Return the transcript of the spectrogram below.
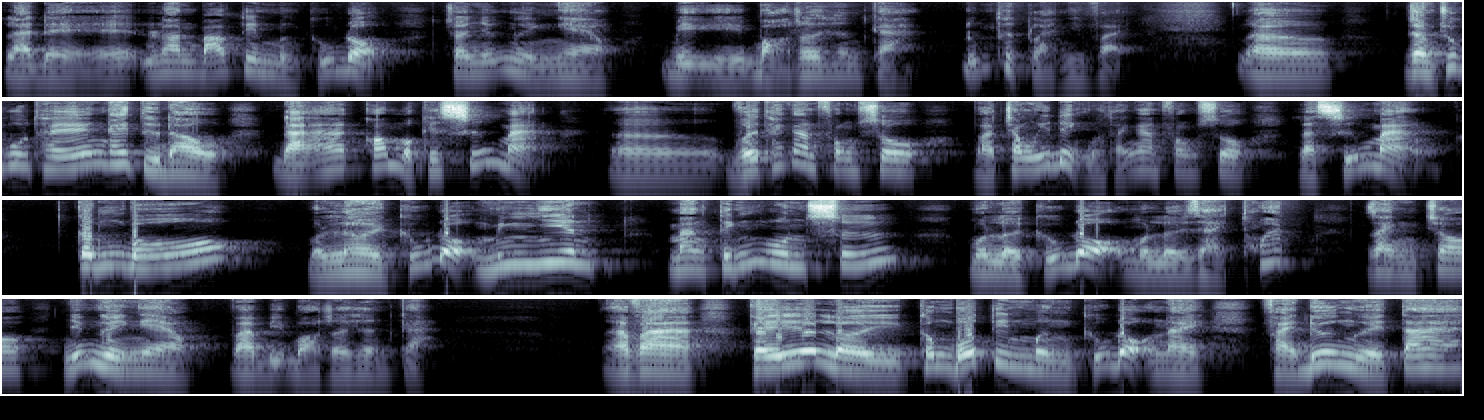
là để loan báo tin mừng cứu độ cho những người nghèo bị bỏ rơi hơn cả. Đúng thực là như vậy. Uh, dòng chúa cứu thế ngay từ đầu đã có một cái sứ mạng uh, với Thánh An Phong Sô và trong ý định của Thánh An Phong Sô là sứ mạng công bố một lời cứu độ minh nhiên mang tính ngôn sứ, một lời cứu độ, một lời giải thoát dành cho những người nghèo và bị bỏ rơi hơn cả. À, và cái lời công bố tin mừng cứu độ này phải đưa người ta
